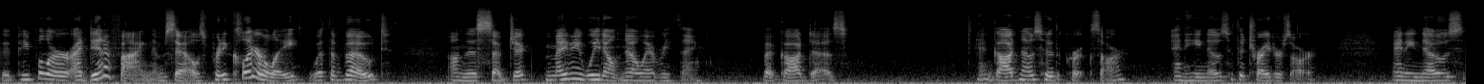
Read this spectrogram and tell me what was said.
The people are identifying themselves pretty clearly with a vote on this subject. Maybe we don't know everything, but God does. And God knows who the crooks are, and He knows who the traitors are, and He knows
